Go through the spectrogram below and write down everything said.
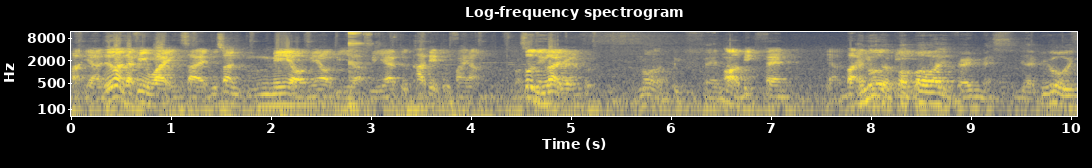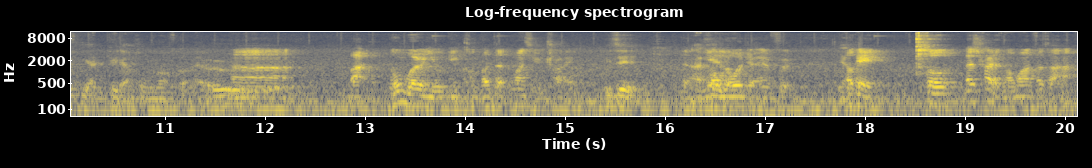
But yeah, this one definitely white inside. This one may or may not be. lah. We have to cut it to find out. So do you like dragon fruit? Not a big fan. Not a big fan. Yeah, but I know the purple one is very messy. Like people always eat until their whole mouth got like. Uh, but don't worry, you'll be converted once you try is it? the I yellow dragon fruit. Yeah. Okay, so let's try the normal one first, huh?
